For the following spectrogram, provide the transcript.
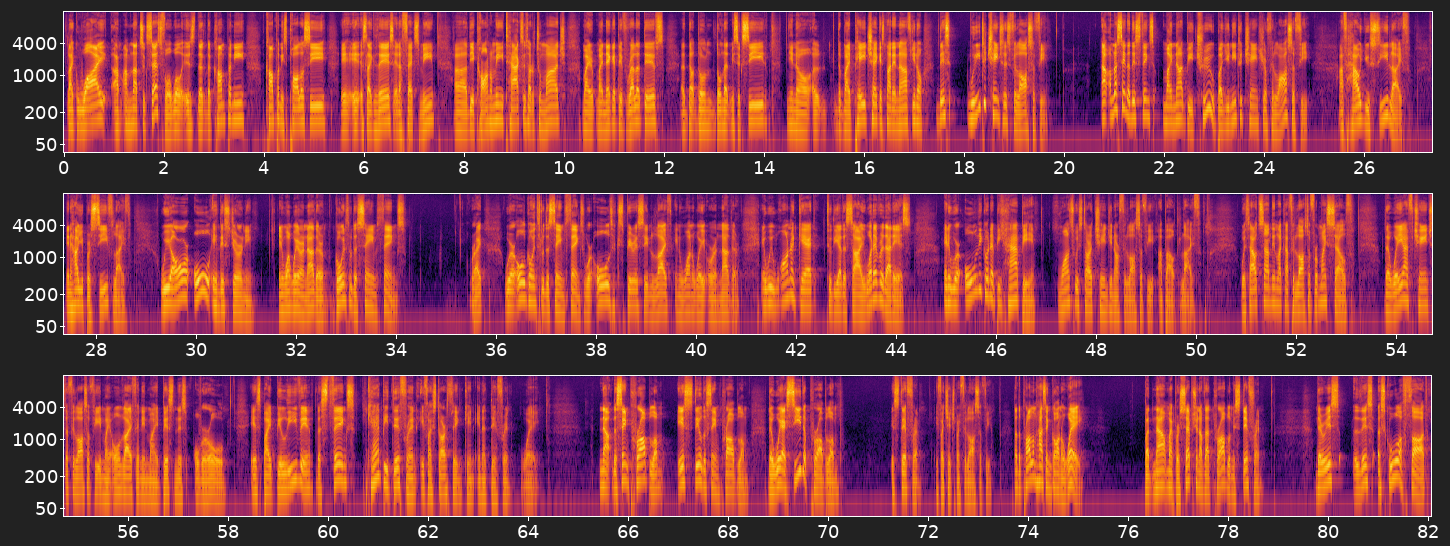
Like why I'm, I'm not successful? Well is the, the company company's policy it, it's like this it affects me. Uh, the economy taxes are too much. My my negative relatives uh, don't, don't don't let me succeed. You know uh, the, my paycheck is not enough. You know this we need to change this philosophy. I'm not saying that these things might not be true but you need to change your philosophy of how you see life and how you perceive life we are all in this journey in one way or another going through the same things right? We're all going through the same things. We're all experiencing life in one way or another. And we want to get to the other side whatever that is. And we're only going to be happy once we start changing our philosophy about life. Without sounding like a philosopher myself the way I've changed the philosophy in my own life and in my business overall is by believing that things can be different if I start thinking in a different way. Now, the same problem is still the same problem. The way I see the problem is different if I change my philosophy. Now, the problem hasn't gone away, but now my perception of that problem is different. There is this a school of thought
